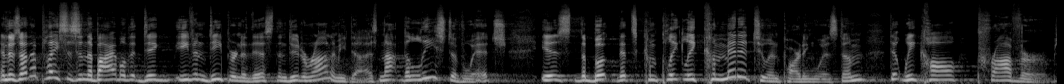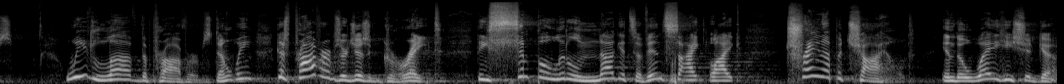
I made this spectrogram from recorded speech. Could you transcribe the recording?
And there's other places in the Bible that dig even deeper into this than Deuteronomy does, not the least of which is the book that's completely committed to imparting wisdom that we call Proverbs. We love the Proverbs, don't we? Because Proverbs are just great. These simple little nuggets of insight, like train up a child in the way he should go.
